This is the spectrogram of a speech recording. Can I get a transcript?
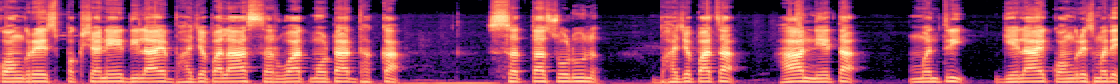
काँग्रेस पक्षाने दिलाय भाजपाला सर्वात मोठा धक्का. सत्ता सोडून भाजपाचा हा नेता मंत्री गेलाय काँग्रेसमध्ये.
